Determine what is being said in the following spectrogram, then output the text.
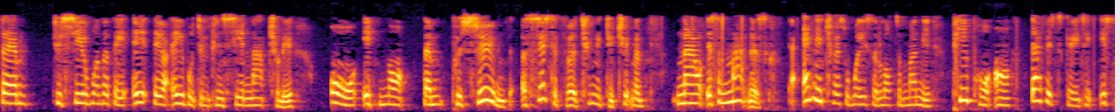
then to see whether they, they are able to conceive naturally, or if not, then presumed assisted fertility treatment. Now it's a madness. NHS wastes a lot of money. People are devastated. It's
